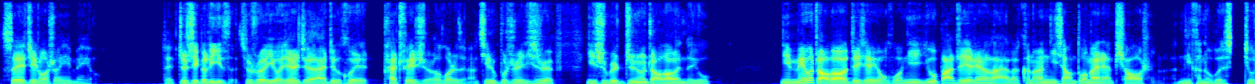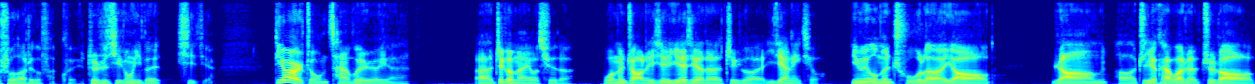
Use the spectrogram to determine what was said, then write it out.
所以这种生意没有。对，这是一个例子，就是说有些人觉得哎这个会太垂直了或者怎样，其实不是，是你是不是真正找到了你的用户？你没有找到这些用户，你又把这些人来了，可能你想多卖点票什么的，你可能会就收到这个反馈，这是其中一个细节。第二种参会人员，呃，这个蛮有趣的，我们找了一些业界的这个意见领袖。因为我们除了要让呃这些开发者知道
